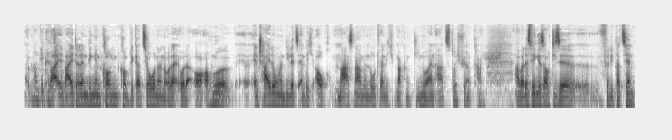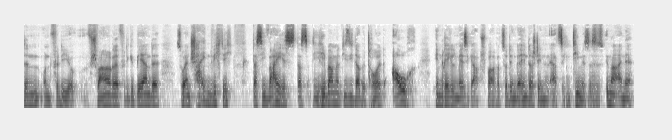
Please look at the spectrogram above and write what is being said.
weiteren Dingen kommt, Komplikationen oder, oder auch nur Entscheidungen, die letztendlich auch Maßnahmen notwendig machen, die nur ein Arzt durchführen kann. Aber deswegen ist auch diese äh, für die Patientin und für die Schwangere, für die Gebärende so entscheidend wichtig, dass sie weiß, dass die Hebamme, die sie da betreut, auch in regelmäßiger Absprache zu dem dahinterstehenden ärztlichen Team ist. Es ist immer eine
